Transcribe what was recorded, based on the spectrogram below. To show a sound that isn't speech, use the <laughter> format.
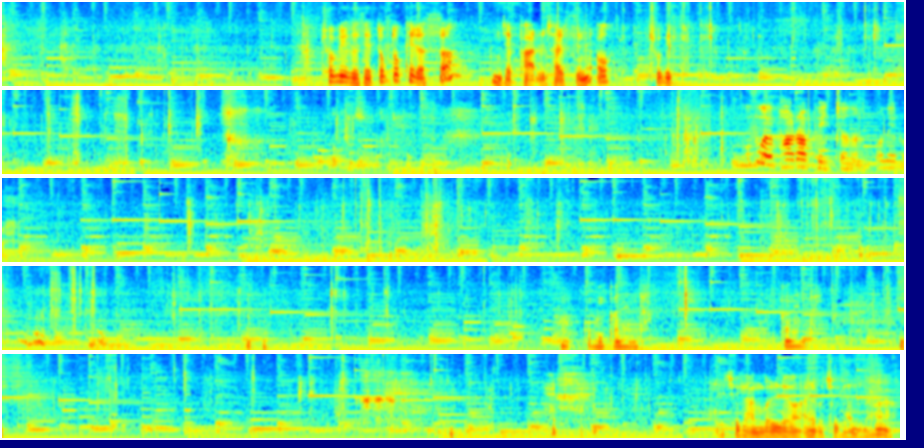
초비 그새 똑똑해졌어? 이제 발을 잘 쓰네 어 초비 <laughs> 여기 바로 앞에 있잖아. 꺼내봐. 어 꼬부기 꺼낸다 꼬부기 꺼낸다 아이고 저기 안 걸려 아이고 저기 안 나와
